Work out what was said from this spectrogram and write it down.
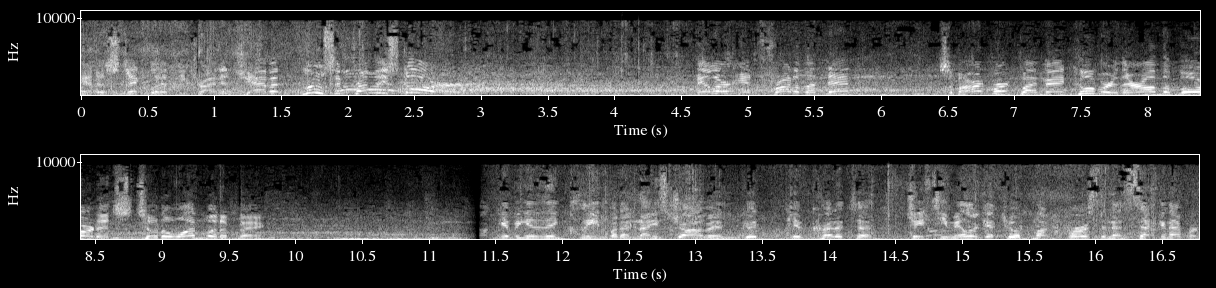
And a stick lift. He tried to jab it. Loose and front. They score. Miller in front of the net. Some hard work by Vancouver. They're on the board. It's 2 to 1 Winnipeg. Not giving anything clean, but a nice job and good. Give credit to JT Miller. Get to a puck first, and a second effort.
